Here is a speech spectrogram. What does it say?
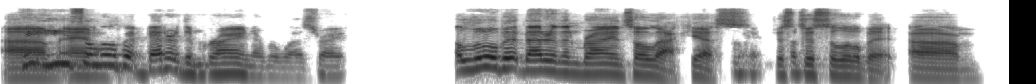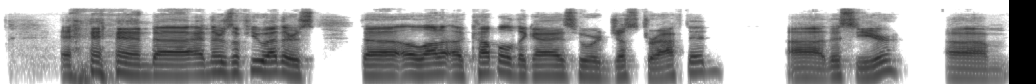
Um, He- he's a little bit better than Brian ever was, right? a little bit better than Brian Solak, yes, Okay. just Okay. just a little bit. Um, and uh, and there's a few others. The a lot of a couple of the guys who were just drafted uh, this year um,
